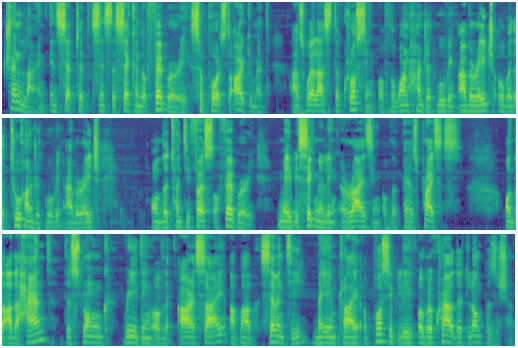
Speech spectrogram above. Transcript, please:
trend line incepted since the 2nd of February supports the argument, as well as the crossing of the 100 moving average over the 200 moving average on the 21st of February may be signaling a rising of the pair's prices. On the other hand, the strong reading of the RSI above 70 may imply a possibly overcrowded long position.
